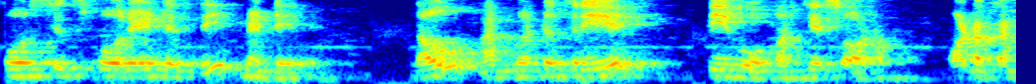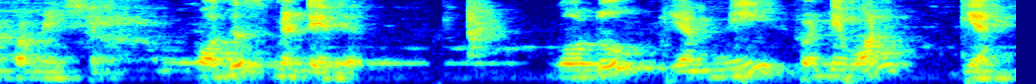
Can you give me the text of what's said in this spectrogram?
Four six four eight is the material. Now I'm going to create PO purchase order order confirmation for this material. Go to ME21N.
